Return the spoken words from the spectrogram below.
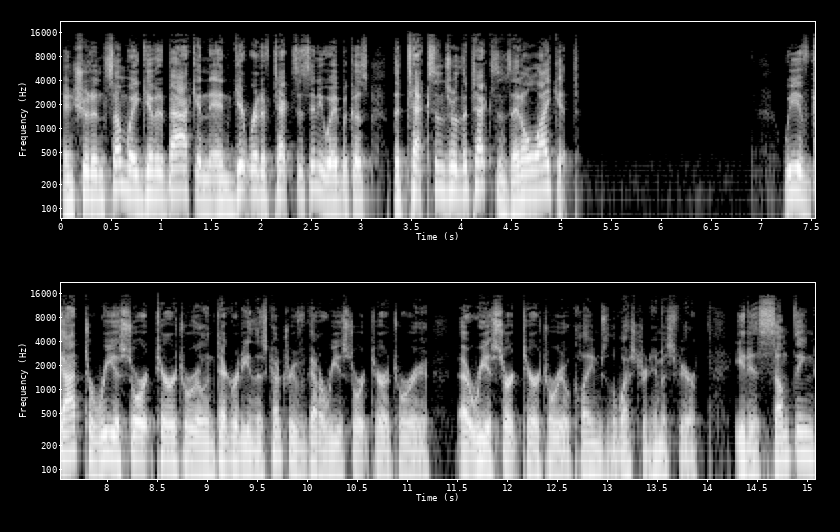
and should in some way give it back and, and get rid of Texas anyway because the Texans are the Texans. They don't like it. We have got to reassert territorial integrity in this country. We've got to reassert territorial, uh, reassert territorial claims in the Western Hemisphere. It is something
